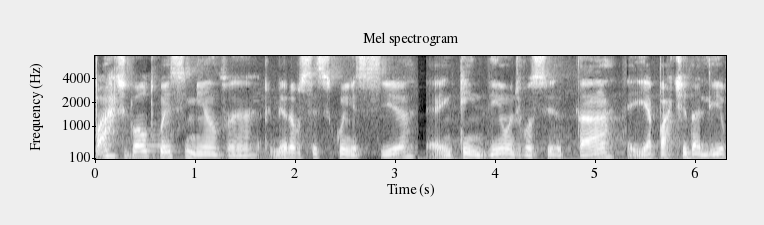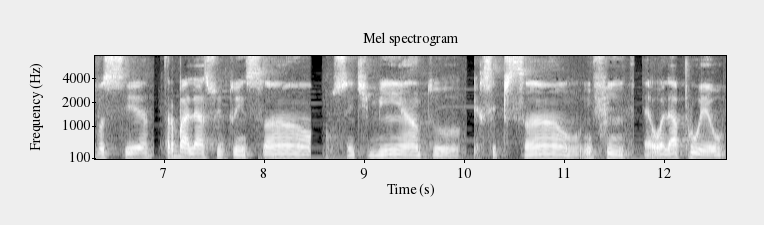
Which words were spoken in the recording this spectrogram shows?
parte do autoconhecimento, né? Primeiro é você se conhecer, é entender onde você está e a partir dali você trabalhar a sua intuição, sentimento, percepção, enfim, é olhar para o eu.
